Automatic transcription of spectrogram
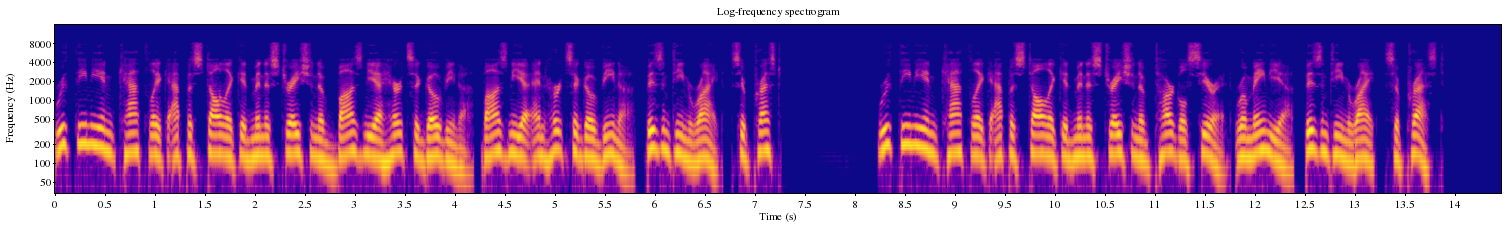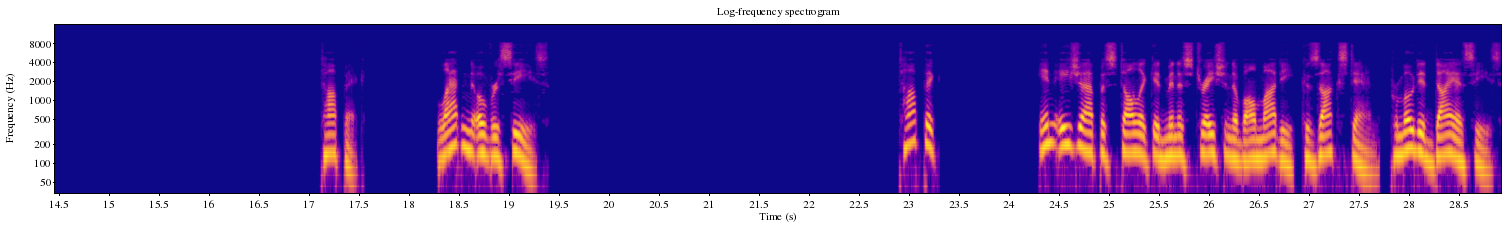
Ruthenian Catholic Apostolic Administration of Bosnia-Herzegovina Bosnia and Herzegovina, Byzantine Rite, suppressed. Ruthenian Catholic Apostolic Administration of Targal Sirat Romania, Byzantine Rite, suppressed. Latin overseas In Asia Apostolic Administration of Almaty Kazakhstan, promoted diocese.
